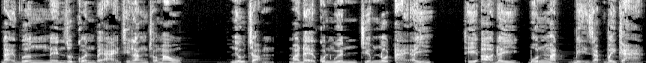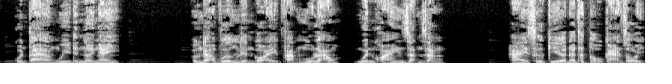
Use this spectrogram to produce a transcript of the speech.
Đại vương nên rút quân về ải chi lăng cho mau. Nếu chậm mà để quân nguyên chiếm nốt ải ấy, thì ở đây bốn mặt bị giặc vây cả, quân ta nguy đến nơi ngay. Hưng đạo vương liền gọi phạm ngũ lão, nguyễn khoái dặn rằng, hai sứ kia đã thất thủ cả rồi,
